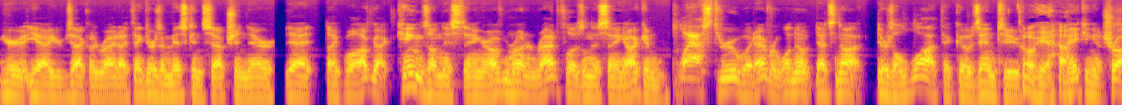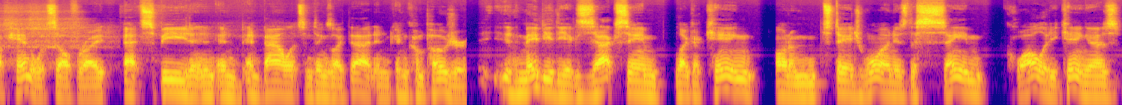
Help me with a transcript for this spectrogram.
You're yeah, you're exactly right. I think there's a misconception there that like, well, I've got kings on this thing or I'm running Radflos on this thing. I can blast through whatever. Well, no, that's not. There's a lot that goes into Oh yeah. making a truck handle itself right at speed and, and, and balance and things like that and, and composure. It may be the exact same, like a king on a stage one is the same quality king as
